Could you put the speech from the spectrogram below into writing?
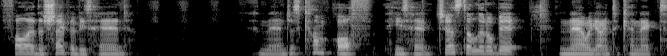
follow the shape of his head and then just come off his head just a little bit. Now we're going to connect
